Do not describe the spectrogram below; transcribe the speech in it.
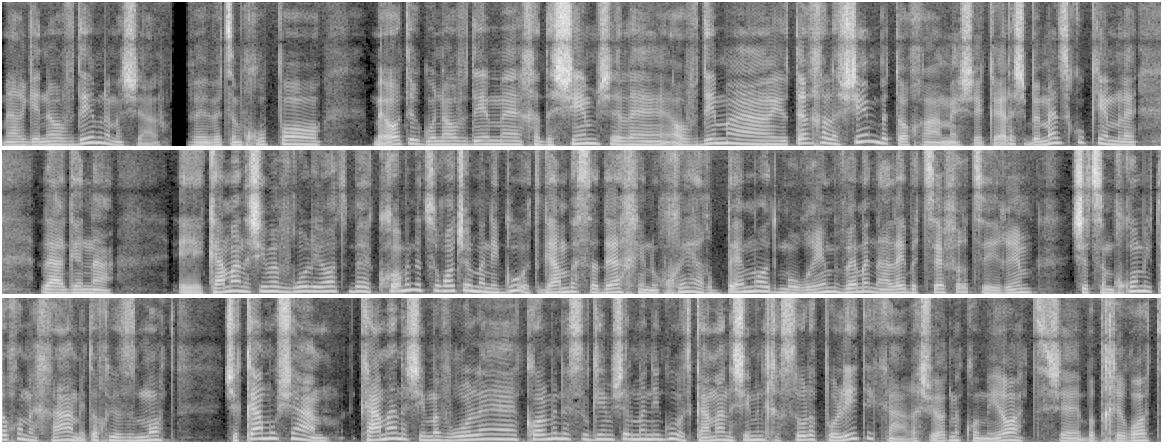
מארגני עובדים, למשל, וצמחו פה מאות ארגוני עובדים אה, חדשים של אה, העובדים היותר חלשים בתוך המשק, כאלה שבאמת זקוקים להגנה. אה, כמה אנשים עברו להיות בכל מיני צורות של מנהיגות, גם בשדה החינוכי, הרבה מאוד מורים ומנהלי בית ספר צעירים שצמחו מתוך המחאה, מתוך יוזמות שקמו שם. כמה אנשים עברו לכל מיני סוגים של מנהיגות, כמה אנשים נכנסו לפוליטיקה, רשויות מקומיות, שבבחירות,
